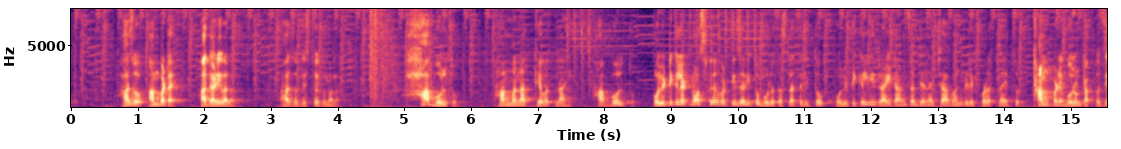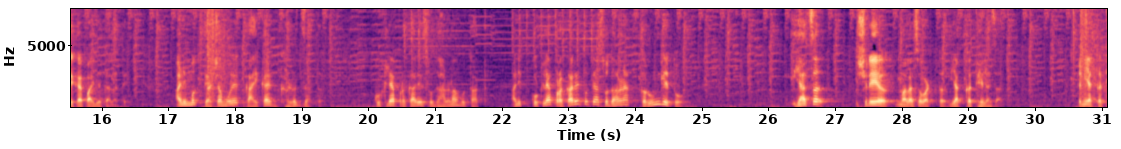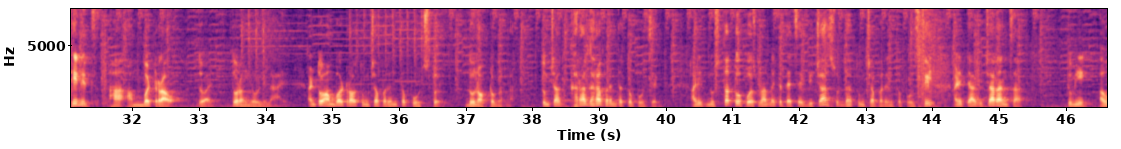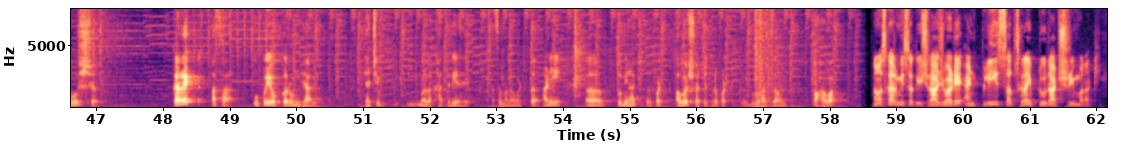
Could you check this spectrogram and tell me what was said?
हा जो आंबट आहे हा दाढीवाला हा जो दिसतोय तुम्हाला हा बोलतो. हा मनात ठेवत नाही हा बोलतो. पॉलिटिकल ॲटमॉस्फिअरवरती जरी तो बोलत असला तरी तो पॉलिटिकली राईट आन्सर देण्याच्या भानगडीत पडत नाही. तो ठामपणे बोलून टाकतो जे काय पाहिजे त्याला ते. आणि मग त्याच्यामुळे काय काय घडत जातं? कुठल्या प्रकारे सुधारणा होतात? आणि कुठल्या प्रकारे तो त्या सुधारणा करून घेतो? ह्याचं श्रेय मला असं वाटतं या कथेला जातं. कारण या कथेनेच हा आंबटराव जो आहे तो रंगवलेला आहे. आणि तो आंबटराव तुमच्यापर्यंत पोहोचतो आहे दोन ऑक्टोबरला. तुमच्या घराघरापर्यंत तो पोहोचेल. आणि नुसता तो पोचणार नाही तर त्याचे विचारसुद्धा तुमच्यापर्यंत पोहोचतील. आणि त्या विचारांचा तुम्ही अवश्य करेक्ट असा उपयोग करून घ्याल ह्याची मला खात्री आहे असं मला वाटतं. आणि तुम्ही हा चित्रपट अवश्य चित्रपटगृहात जाऊन पाहावा. नमस्कार मी Satish Rajwade and please subscribe to Rajshri Marathi.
